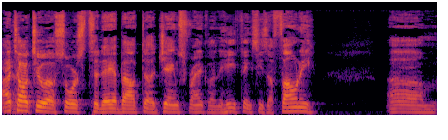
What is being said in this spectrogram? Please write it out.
I, I talked to a source today about uh, James Franklin. He thinks he's a phony. Um,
